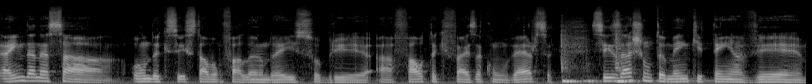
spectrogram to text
ainda nessa onda que vocês estavam falando aí sobre a falta que faz a conversa, vocês acham também que tem a ver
